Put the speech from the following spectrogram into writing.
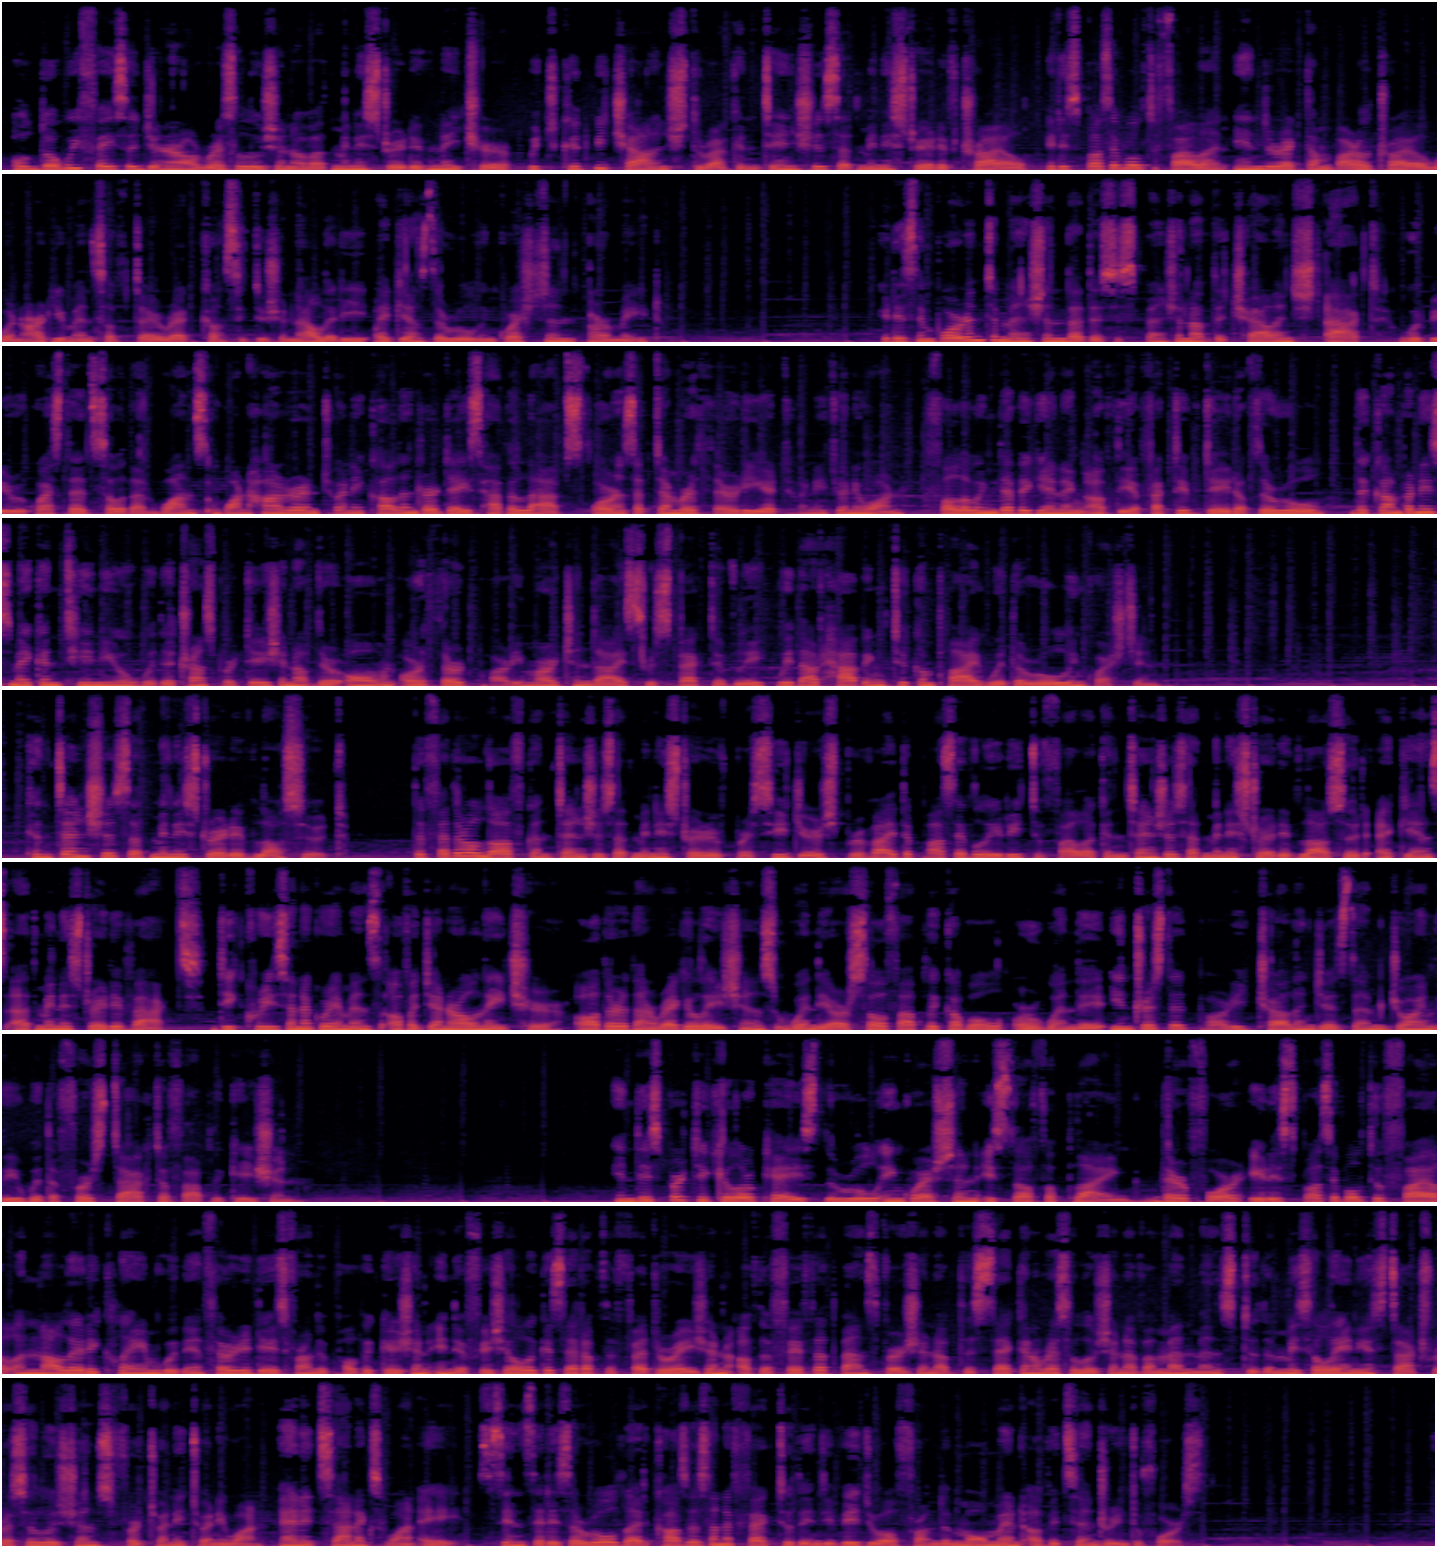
Although we face a general resolution of administrative nature, which could be challenged through a contentious administrative trial, it is possible to file an indirect amparo trial when arguments of direct constitutionality against the rule in question are made. It is important to mention that the suspension of the challenged act would be requested so that once 120 calendar days have elapsed, or on September 30, 2021, following the beginning of the effective date of the rule, the companies may continue with the transportation of their own or third party merchandise, respectively, without having to comply with the rule in question. Contentious Administrative Lawsuit The Federal Law of Contentious Administrative Procedures provide the possibility to file a contentious administrative lawsuit against administrative acts, decrees and agreements of a general nature other than regulations when they are self-applicable or when the interested party challenges them jointly with the first act of application. In this particular case, the rule in question is self-applying. Therefore, it is possible to file a nullity claim within 30 days from the publication in the Official Gazette of the Federation of the fifth advanced version of the second resolution of amendments to the miscellaneous tax resolutions for 2021 and its Annex 1A, since it is a rule that causes an effect to the individual from the moment of its entry into force.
